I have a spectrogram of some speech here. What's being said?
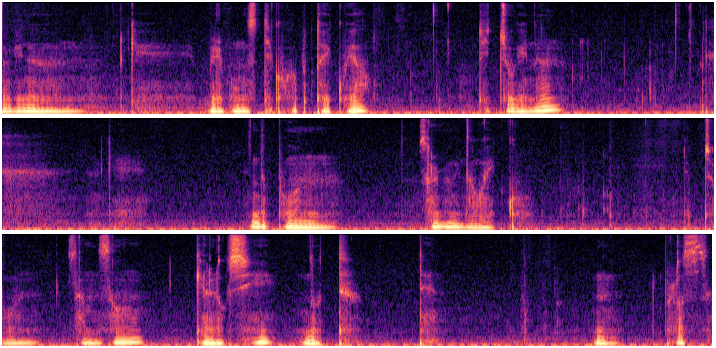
여기는 이렇게 밀봉 스티커가 붙어 있고요. 뒤쪽에는 이렇게 핸드폰 설명이 나와 있고 이쪽은 삼성 갤럭시 노트 10 음, 플러스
